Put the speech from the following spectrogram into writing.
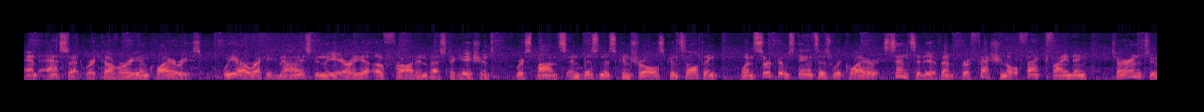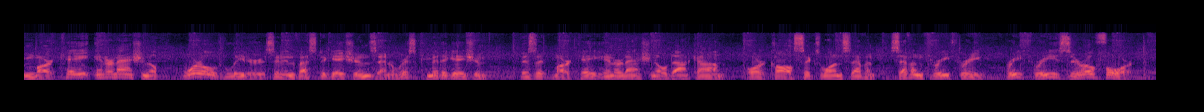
and asset recovery inquiries. We are recognized in the area of fraud investigations, response and business controls consulting. When circumstances require sensitive and professional fact finding, turn to Marquet International, world leaders in investigations and risk mitigation. Visit marquetinternational.com or call 617 733 3304.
